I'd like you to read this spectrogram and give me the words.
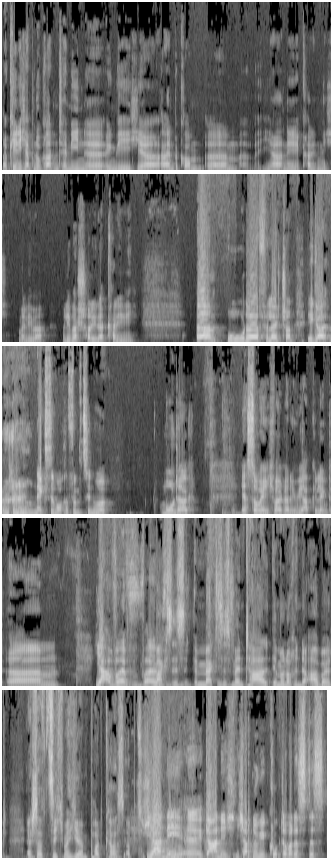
Okay, ich habe nur gerade einen Termin äh, irgendwie hier reinbekommen. Ähm, ja, nee, kann ich nicht, mein lieber. Mein lieber Scholli, da kann ich nicht. Ähm, oder vielleicht schon. Egal. Nächste Woche, 15 Uhr. Montag. Ja, sorry, ich war gerade irgendwie abgelenkt. Ähm, ja, w- Max ist, Max ist mental immer noch in der Arbeit. Er schafft sich mal hier im Podcast abzuschalten. Ja, nee, äh, gar nicht. Ich habe nur geguckt, aber das, das,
